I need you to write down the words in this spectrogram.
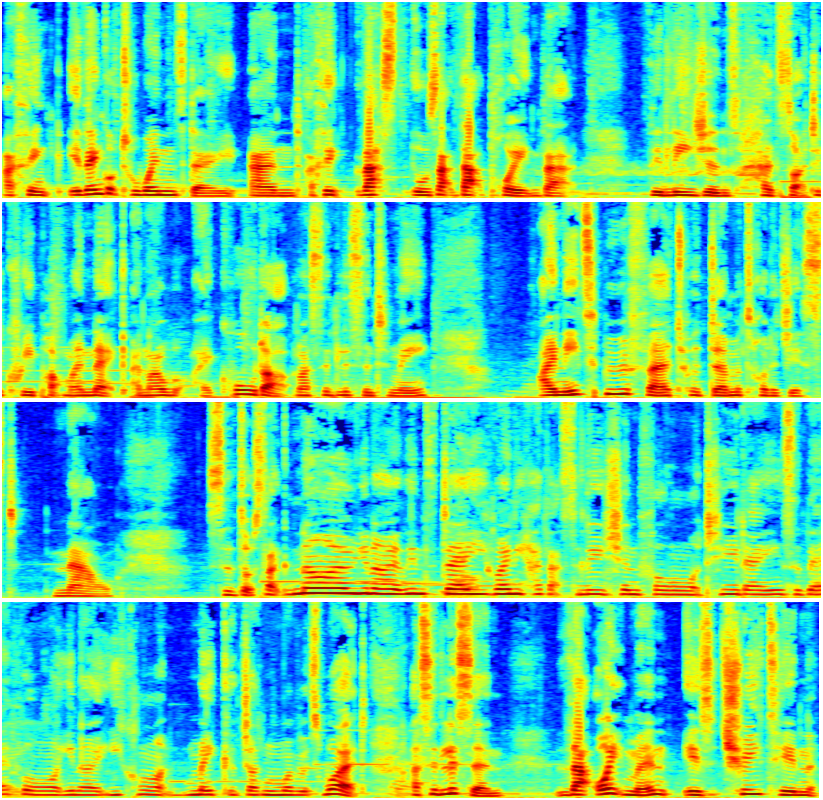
I think it then got to Wednesday, and I think that's it was at that point that the lesions had started to creep up my neck, and I I called up and I said, "Listen to me, I need to be referred to a dermatologist now." So the doctor's like, no, you know, at the end of the day, you've only had that solution for two days, so therefore, you know, you can't make a judgment whether it's worked. I said, listen, that ointment is treating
